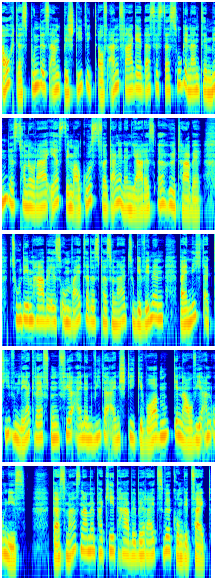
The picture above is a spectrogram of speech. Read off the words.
Auch das Bundesamt bestätigt auf Anfrage, dass es das sogenannte Mindesthonorar erst im August vergangenen Jahres erhöht habe. Zudem habe es, um weiteres Personal zu gewinnen, bei nicht aktiven Lehrkräften für einen Wiedereinstieg geworben, genau wie an Unis. Das Maßnahmenpaket habe bereits Wirkung gezeigt.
